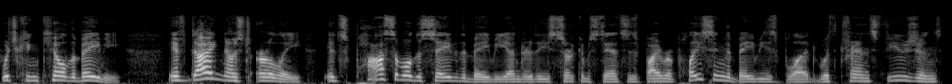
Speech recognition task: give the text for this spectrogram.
which can kill the baby. If diagnosed early, it's possible to save the baby under these circumstances by replacing the baby's blood with transfusions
